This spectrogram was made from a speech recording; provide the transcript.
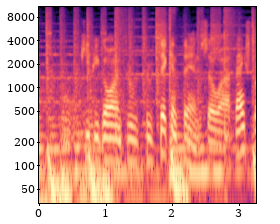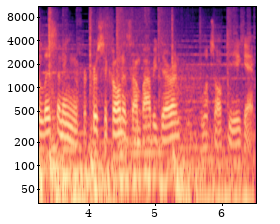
keep you going through through thick and thin. So thanks for listening. And for Chris Tsakonas, I'm Bobby Deren. We'll talk to you again.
